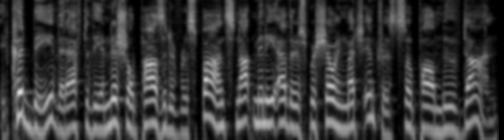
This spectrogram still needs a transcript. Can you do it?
It could be that after the initial positive response, not many others were showing much interest, so Paul moved on,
